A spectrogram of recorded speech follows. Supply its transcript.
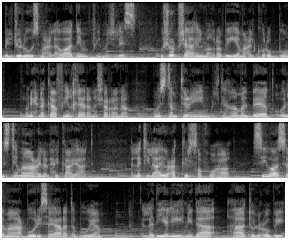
بالجلوس مع الأوادم في المجلس وشرب شاهي المغربية مع الكربو ونحن كافين خيرنا شرنا ومستمتعين بالتهام البيض والاستماع إلى الحكايات التي لا يعكر صفوها سوى سماع بوري سيارة أبويا الذي يليه نداء هاتوا العبي.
